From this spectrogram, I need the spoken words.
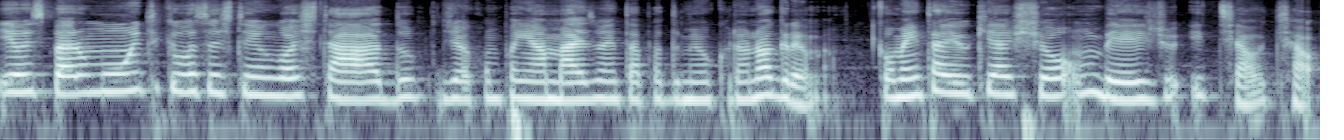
E eu espero muito que vocês tenham gostado de acompanhar mais uma etapa do meu cronograma. Comenta aí o que achou, um beijo e tchau, tchau.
